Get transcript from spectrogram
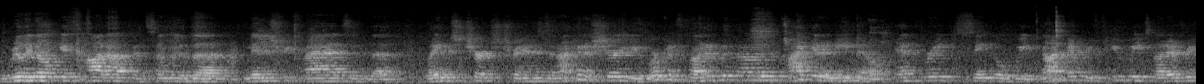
We really don't get caught up in some of the ministry fads and the latest church trends. And I can assure you, we're confronted with those. I get an email every single week, not every few weeks, not every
